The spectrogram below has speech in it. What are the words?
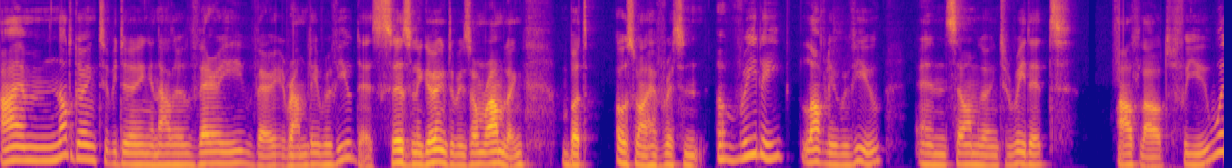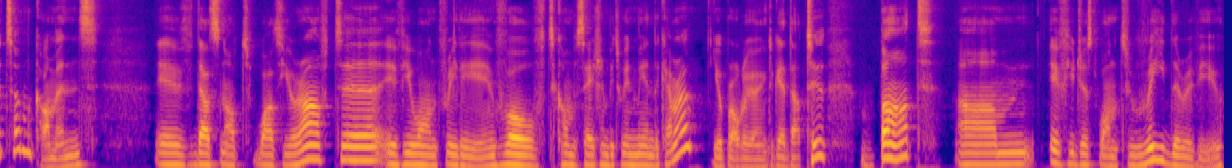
I'm not going to be doing another very, very rambly review. There's certainly going to be some rambling, but also I have written a really lovely review, and so I'm going to read it out loud for you with some comments. If that's not what you're after, if you want really involved conversation between me and the camera, you're probably going to get that too. But um, if you just want to read the review,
